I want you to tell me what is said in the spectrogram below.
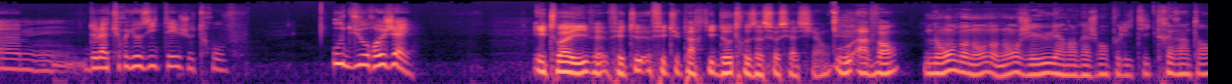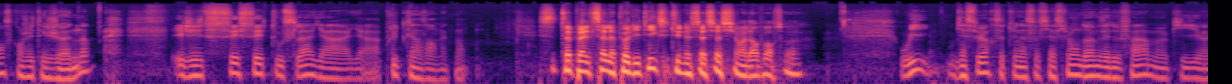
euh, de la curiosité, je trouve, ou du rejet. Et toi, Yves, fais-tu fais-tu partie d'autres associations Ou avant? Non, non, non, non, non. J'ai eu un engagement politique très intense quand j'étais jeune. Et j'ai cessé tout cela il y, a, il y a plus de 15 ans maintenant. T'appelles ça la politique? C'est une association alors pour toi? Oui, bien sûr, c'est une association d'hommes et de femmes qui euh,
